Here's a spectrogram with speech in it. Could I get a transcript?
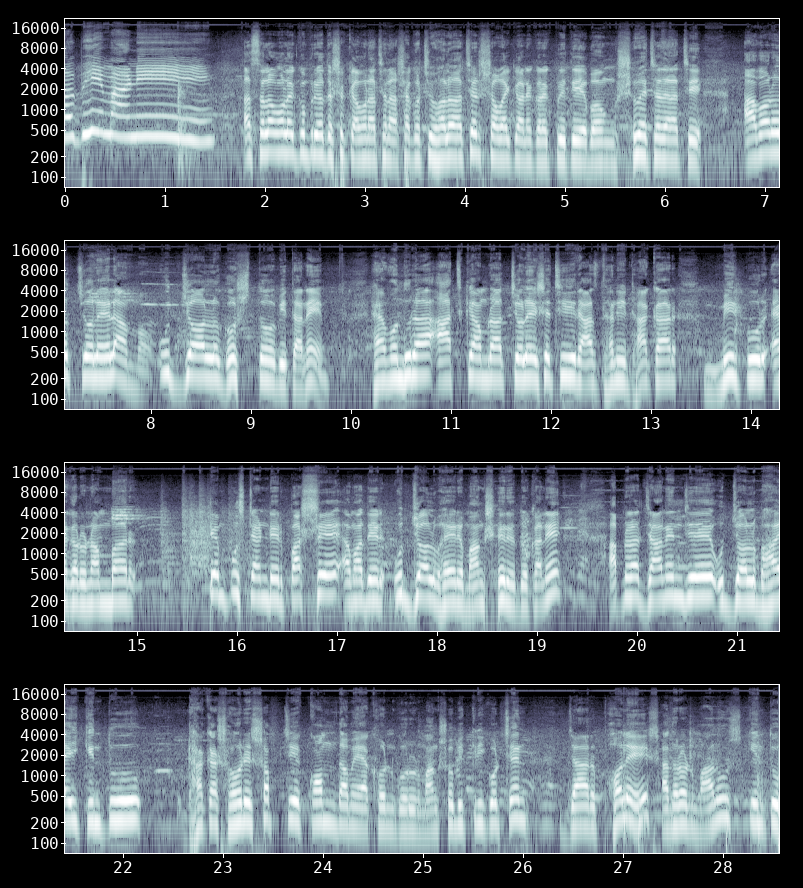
অভিমানী। আসসালামু আলাইকুম প্রিয় দর্শক কেমন আছেন? আশা করছি ভালো আছেন। সবাইকে অনেক অনেক প্রীতি এবং শুভেচ্ছা জানাচ্ছি। আবারও চলে এলাম উজ্জ্বল গোস্ত বিতানে। হ্যাঁ বন্ধুরা, আজকে আমরা চলে এসেছি রাজধানী ঢাকার মিরপুর এগারো নম্বর টেম্পু স্ট্যান্ডের পাশে আমাদের উজ্জ্বল ভাইয়ের মাংসের দোকানে। আপনারা জানেন যে উজ্জ্বল ভাই কিন্তু ঢাকা শহরের সবচেয়ে কম দামে এখন গরুর মাংস বিক্রি করছেন, যার ফলে সাধারণ মানুষ কিন্তু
